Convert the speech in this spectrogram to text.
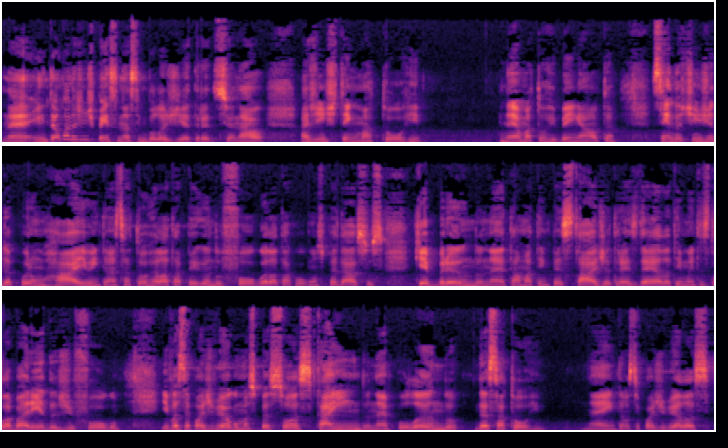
Né? Então, quando a gente pensa na simbologia tradicional, a gente tem uma torre né, uma torre bem alta, sendo atingida por um raio, então essa torre ela tá pegando fogo, ela tá com alguns pedaços quebrando, né? Tá uma tempestade atrás dela, tem muitas labaredas de fogo, e você pode ver algumas pessoas caindo, né, pulando dessa torre. Né? Então você pode vê-las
